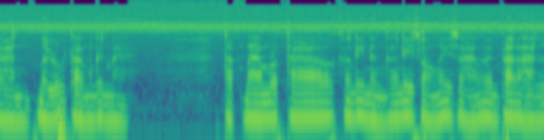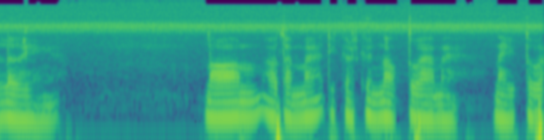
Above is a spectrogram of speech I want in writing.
การบรรลุธรรมขึ้นมา ตักน้ำรดเท้าครั้งที่หนึ่งครั้งที่สองครั้งที่สามเป็นพระอรหันต์เลยอย่างเงี้ยน้อมเอาธรรมะที่เกิดขึ้นนอกตัวมาในตัว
